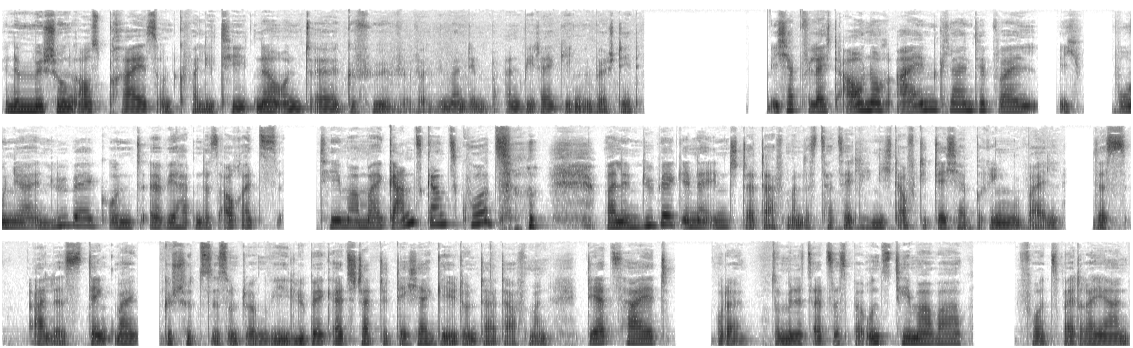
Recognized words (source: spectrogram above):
eine Mischung aus Preis und Qualität ne? und äh, Gefühl, wie man dem Anbieter gegenübersteht. Ich habe vielleicht auch noch einen kleinen Tipp, weil ich wohne ja in Lübeck und äh, wir hatten das auch als Thema mal ganz, ganz kurz, weil in Lübeck in der Innenstadt darf man das tatsächlich nicht auf die Dächer bringen, weil das alles denkmalgeschützt ist und irgendwie Lübeck als Stadt der Dächer gilt und da darf man derzeit oder zumindest als das bei uns Thema war, Vor zwei, drei Jahren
